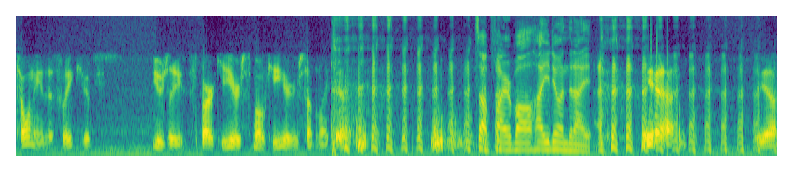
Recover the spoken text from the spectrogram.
Tony this week. It's usually Sparky or Smoky or something like that. What's up, Fireball? How you doing tonight? yeah, yeah.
